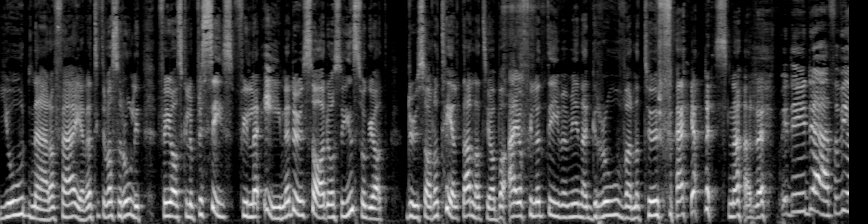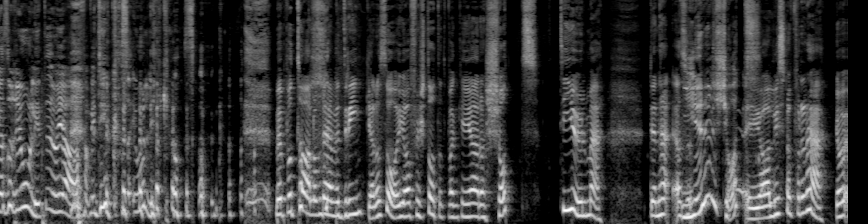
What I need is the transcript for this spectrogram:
jordnära färgerna. Jag tyckte det var så roligt för jag skulle precis fylla i när du sa det och så insåg jag att du sa något helt annat så jag bara, nej jag fyller inte i med mina grova naturfärgade snören. Men Det är ju därför vi har så roligt du och jag. För vi tycker så olika om saker. Men på tal om det här med drinkar och så, jag har förstått att man kan göra shots till jul med. Den här, alltså, Julshots? Jag lyssnar på den här. Jag,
